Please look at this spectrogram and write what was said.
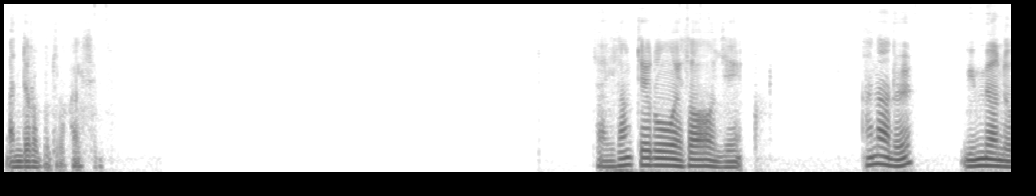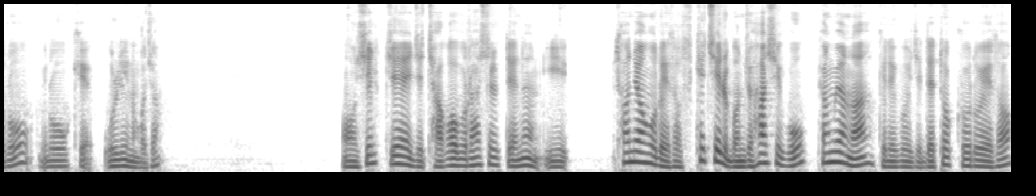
만들어 보도록 하겠습니다. 자, 이 상태로 해서 이제 하나를 윗면으로 이렇게 올리는 거죠. 어, 실제 이제 작업을 하실 때는 이 선형으로 해서 스케치를 먼저 하시고 평면화 그리고 이제 네트워크로 해서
